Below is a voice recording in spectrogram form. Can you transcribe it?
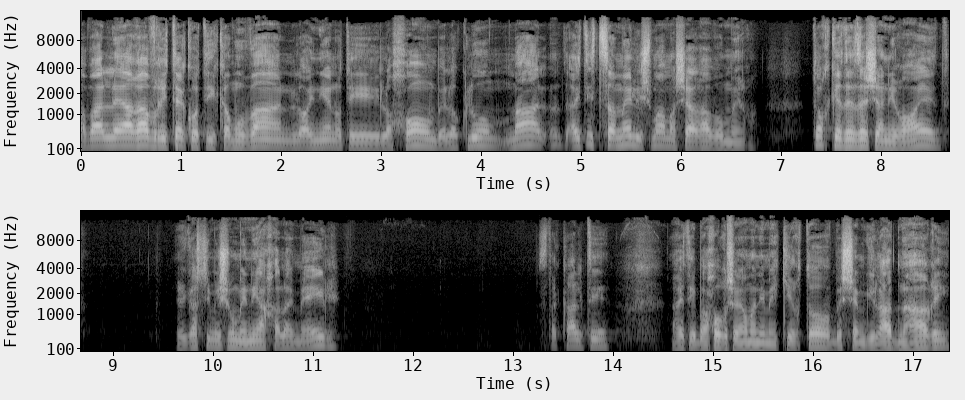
אבל הרב ריתק אותי כמובן, לא עניין אותי לא חום ולא כלום, מה, הייתי צמא לשמוע מה שהרב אומר. תוך כדי זה שאני רועד, הרגשתי מישהו מניח עליי מעיל, הסתכלתי, ראיתי בחור שהיום אני מכיר טוב, בשם גלעד נהרי,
